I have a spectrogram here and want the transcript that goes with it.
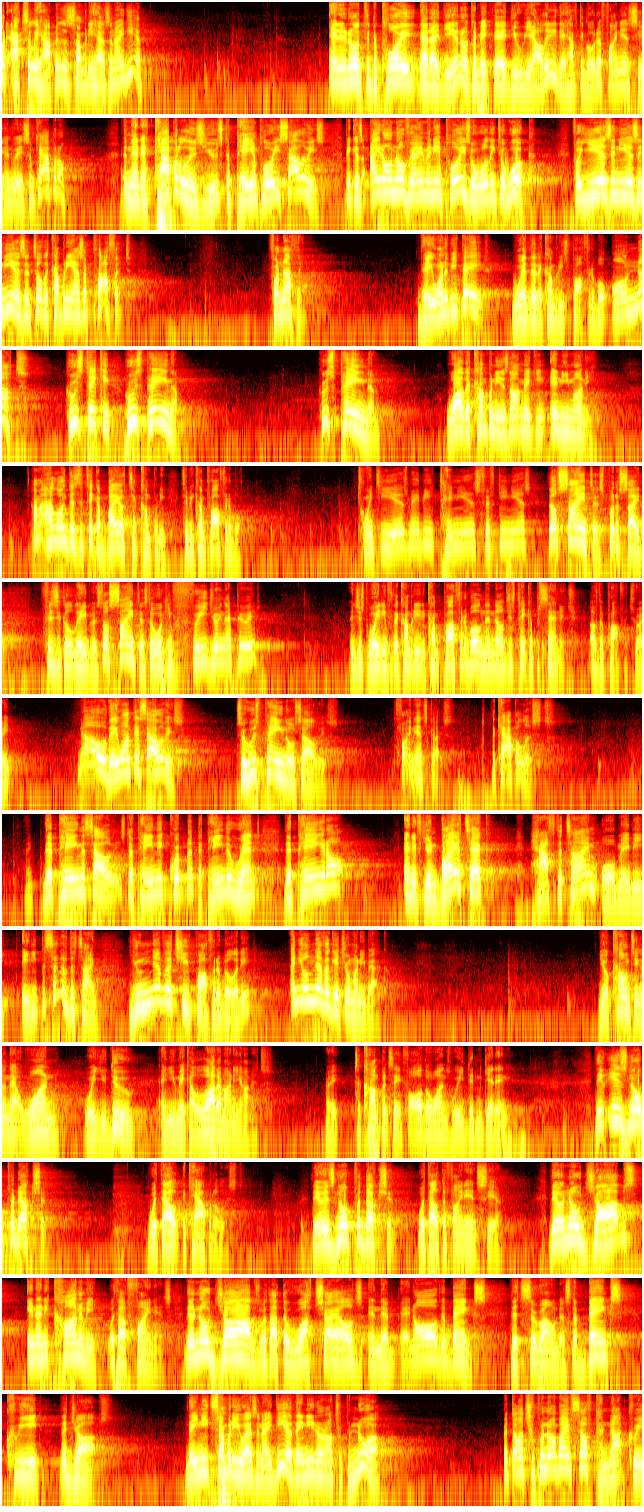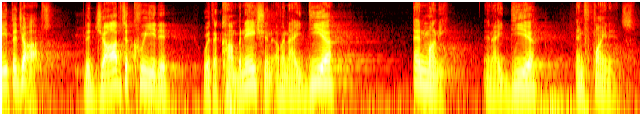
What actually happens is somebody has an idea. And in order to deploy that idea, in order to make the idea reality, they have to go to a financier and raise some capital. And then that capital is used to pay employees' salaries. Because I don't know very many employees who are willing to work for years and years and years until the company has a profit for nothing. They want to be paid, whether the company's profitable or not. Who's taking, who's paying them? Who's paying them while the company is not making any money? How, how long does it take a biotech company to become profitable? 20 years, maybe? 10 years? 15 years? Those scientists, put aside physical laborers, those scientists, they're working for free during that period and just waiting for the company to become profitable, and then they'll just take a percentage of the profits, right? No, they want their salaries. So who's paying those salaries? Finance guys, the capitalists. Right? They're paying the salaries, they're paying the equipment, they're paying the rent, they're paying it all. And if you're in biotech, half the time, or maybe 80% of the time, you never achieve profitability and you'll never get your money back. You're counting on that one where you do and you make a lot of money on it, right? To compensate for all the ones where you didn't get any. There is no production without the capitalist. There is no production without the financier. There are no jobs in an economy without finance. There are no jobs without the Rothschilds and, and all the banks that surround us. The banks create the jobs. They need somebody who has an idea, they need an entrepreneur. But the entrepreneur by himself cannot create the jobs. The jobs are created with a combination of an idea and money, an idea and finance.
